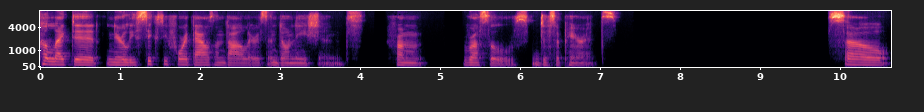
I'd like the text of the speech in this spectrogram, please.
collected nearly $64,000 in donations from Russell's disappearance. So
